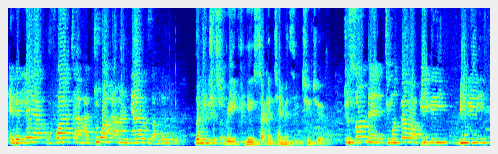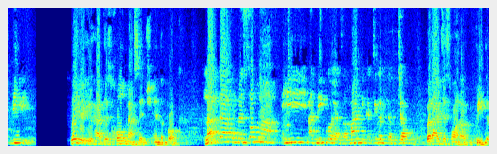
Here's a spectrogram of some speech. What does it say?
endelea kufuata hatua ama nyayo za mungu Let me just read for you 2 Timothy 2 2. Tusome timotheo wa pili mbili mbili Later, you have this whole message in the book, labda umesoma hii andiko ya zamani katika kitabu chako but I just want to read the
